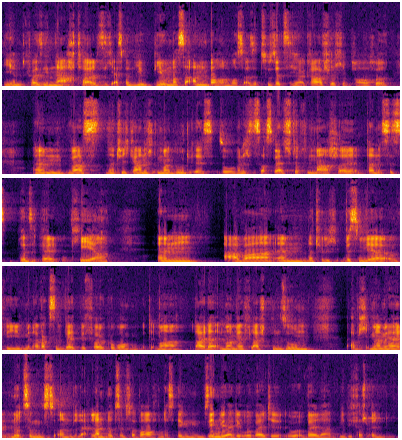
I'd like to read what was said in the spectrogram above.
die haben quasi den Nachteil, dass ich erstmal die Biomasse anbauen muss, also zusätzliche Agrarfläche brauche, ähm, was natürlich gar nicht immer gut ist. So, wenn ich das aus Reststoffen mache, dann ist es prinzipiell okayer. aber ähm, natürlich wissen wir irgendwie mit erwachsenen Weltbevölkerung, mit immer leider immer mehr Fleischkonsum, habe ich immer mehr Nutzungs- und Landnutzungsverbrauch und deswegen sehen wir ja die Urwälder, Urwälder wie die verschwinden.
